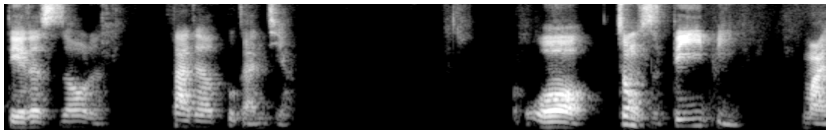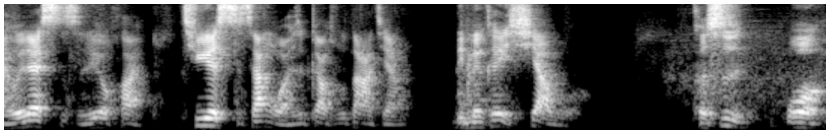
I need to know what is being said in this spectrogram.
跌的时候呢，大家不敢讲。我纵使第一笔。买回来四十六块，七月十三，我还是告诉大家，你们可以笑我，可是我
